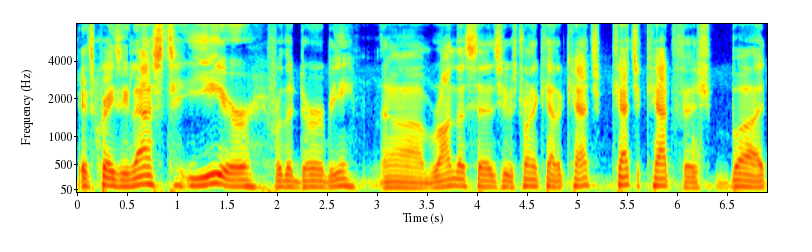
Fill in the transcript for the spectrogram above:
it's crazy. Last year for the Derby, uh, Rhonda says she was trying to catch a catch a catfish, but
